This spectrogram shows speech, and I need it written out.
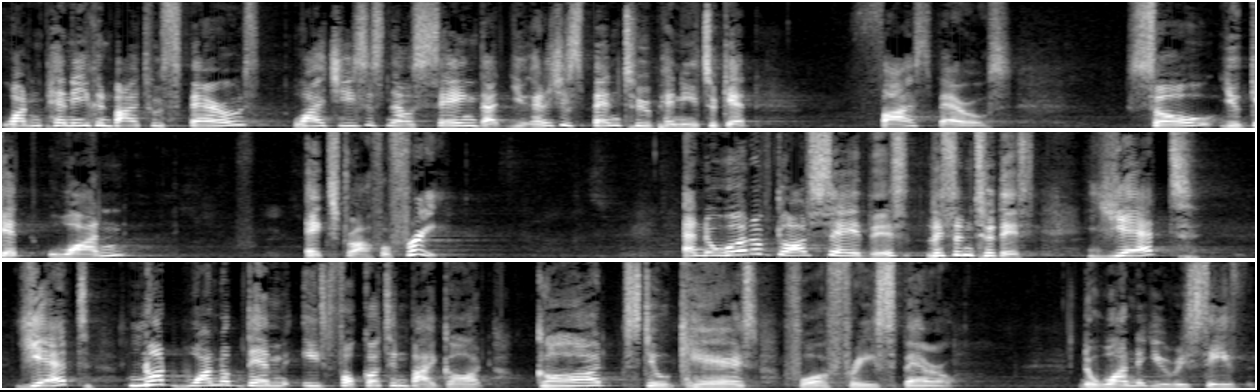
one penny you can buy two sparrows. Why Jesus now saying that you actually spend two pennies to get five sparrows? So, you get one extra for free. And the word of God say this, listen to this. Yet, yet, not one of them is forgotten by God. God still cares for a free sparrow. The one that you receive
